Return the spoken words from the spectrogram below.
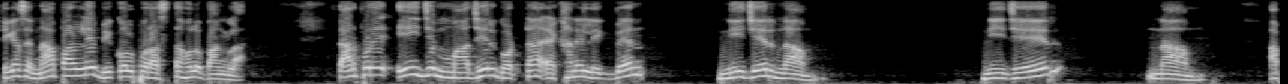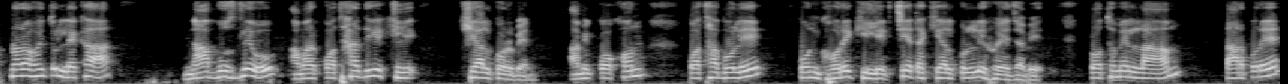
ঠিক আছে? না পারলে বিকল্প রাস্তা হলো বাংলা। তারপরে এই যে মাঝের গড়টা, এখানে লিখবেন নিজের নাম। নিজের নাম। আপনারা হয়তো লেখা না বুঝলেও আমার কথার দিকে খেয়াল করবেন। আমি কখন কথা বলে কোন ঘরে কি লিখছি এটা খেয়াল করলেই হয়ে যাবে। প্রথমে লাম, তারপরে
